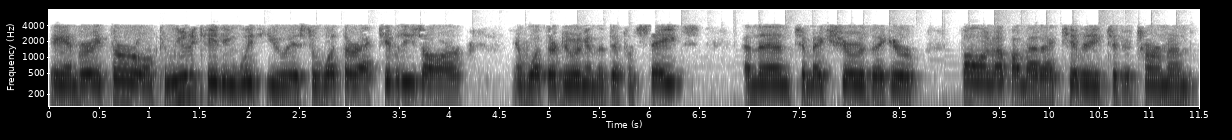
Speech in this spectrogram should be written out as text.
and very thorough in communicating with you as to what their activities are and what they're doing in the different states, and then to make sure that you're following up on that activity to determine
